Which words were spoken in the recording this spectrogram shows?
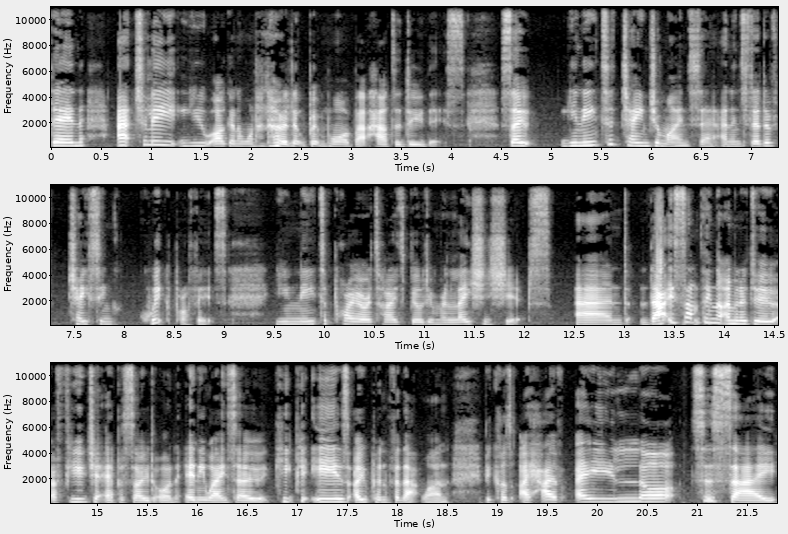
then actually you are going to want to know a little bit more about how to do this so you need to change your mindset and instead of chasing quick profits you need to prioritize building relationships and that is something that I'm going to do a future episode on anyway. So keep your ears open for that one because I have a lot to say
